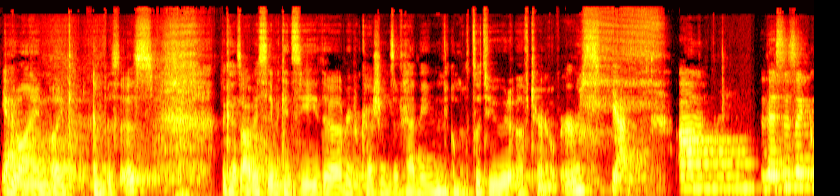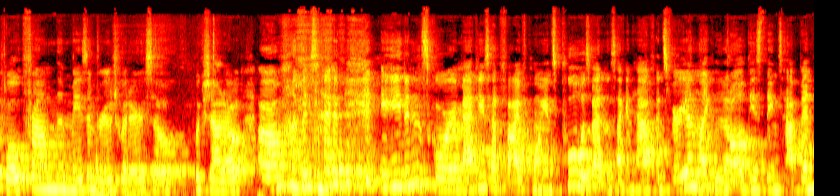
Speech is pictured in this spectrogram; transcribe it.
Yeah. line like emphasis because obviously we can see the repercussions of having a multitude of turnovers. Yeah. Um, this is a quote from the Maize n Brew Twitter, so quick shout out. Um, they said he didn't score. Matthews had five points. Poole was bad in the second half. It's very unlikely that all of these things happen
